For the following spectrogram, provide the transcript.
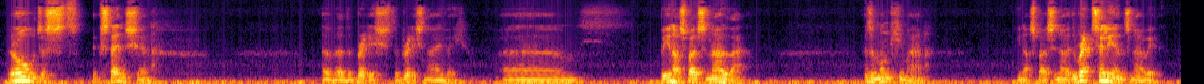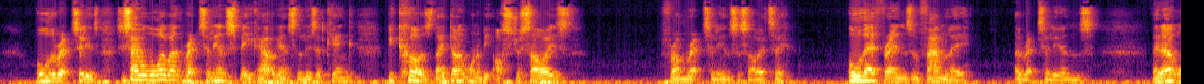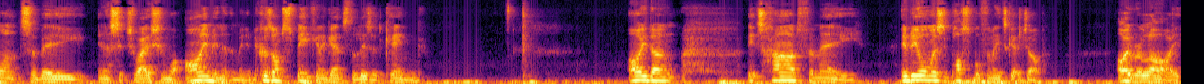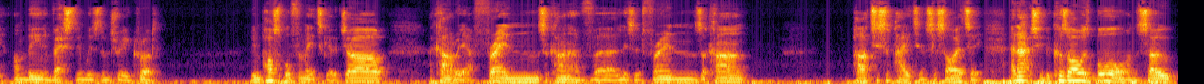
They're all just extension of uh, the British, the British Navy. Um, but you're not supposed to know that. As a monkey man, you're not supposed to know it. The reptilians know it. All the reptilians. So you say, well, why won't the reptilians speak out against the Lizard King? Because they don't want to be ostracised from reptilian society all their friends and family are reptilians. They don't want to be in a situation what I'm in at the minute because I'm speaking against the Lizard King. I don't. It's hard for me. It'd be almost impossible for me to get a job. I rely on being invested in Wisdom Tree CRUD. Impossible for me to get a job. I can't really have friends. I can't have uh, lizard friends. I can't participate in society. And actually, because I was born so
